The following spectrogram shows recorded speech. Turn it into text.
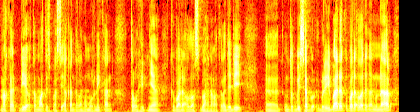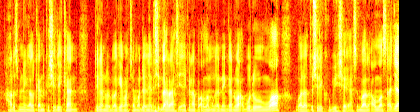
maka dia otomatis pasti akan telah memurnikan tauhidnya kepada Allah Subhanahu wa taala. Jadi untuk bisa beribadah kepada Allah dengan benar harus meninggalkan kesyirikan dengan berbagai macam modelnya. Di sinilah rahasianya kenapa Allah menggandengkan wa'budullah wa la tusyriku bihi syai'a. Sembahlah Allah saja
